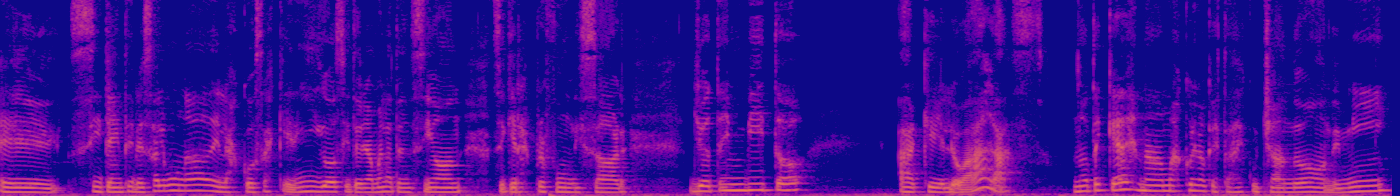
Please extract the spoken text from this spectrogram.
Eh, si te interesa alguna de las cosas que digo, si te llama la atención, si quieres profundizar, yo te invito a que lo hagas. No te quedes nada más con lo que estás escuchando de mí.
